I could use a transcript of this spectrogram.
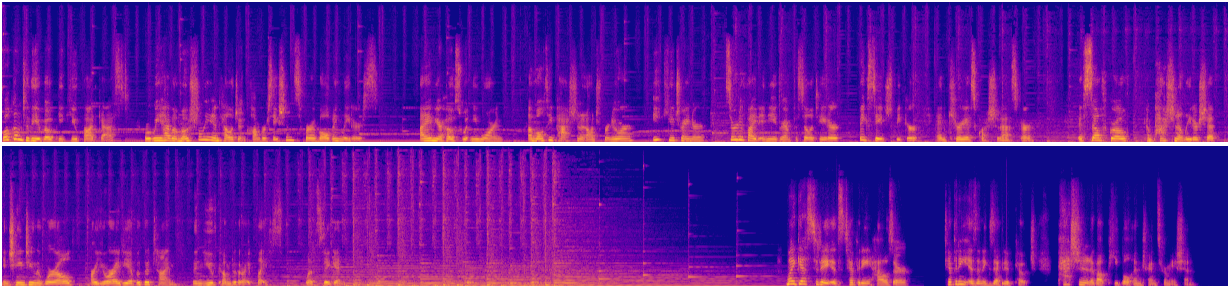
Welcome to the Evoke EQ podcast, where we have emotionally intelligent conversations for evolving leaders. I am your host, Whitney Warne, a multi passionate entrepreneur, EQ trainer, certified Enneagram facilitator, big stage speaker, and curious question asker. If self growth, compassionate leadership, and changing the world are your idea of a good time, then you've come to the right place. Let's dig in. My guest today is Tiffany Houser. Tiffany is an executive coach, passionate about people and transformation.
